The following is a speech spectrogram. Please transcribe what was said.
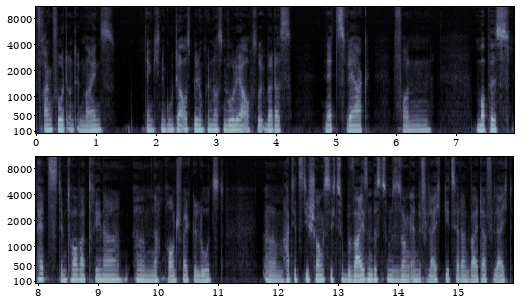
Frankfurt und in Mainz, denke ich, eine gute Ausbildung genossen. Wurde ja auch so über das Netzwerk von Moppes Petz, dem Torwarttrainer, ähm, nach Braunschweig gelotst ähm, hat jetzt die Chance, sich zu beweisen bis zum Saisonende. Vielleicht geht es ja dann weiter, vielleicht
